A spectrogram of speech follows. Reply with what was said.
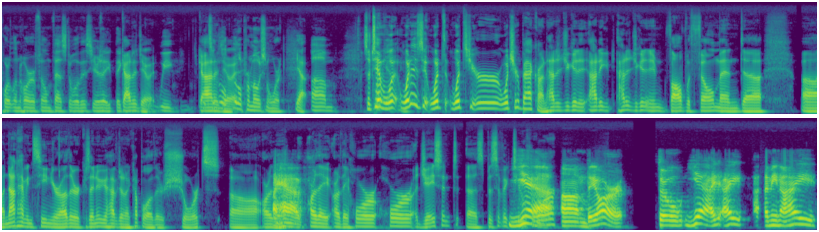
Portland Horror Film Festival this year. They they Gotta do it. We Gotta it's a little, do it. little promotional work. Yeah. Um, So Tim, what what is it? What's what's your what's your background? How did you get it? How did you, how did you get involved with film and uh, uh, not having seen your other? Because I know you have done a couple other shorts. Uh, are they, I have. Are they are they horror horror adjacent, uh, specific to yeah, horror? um, they are. So yeah, I, I I mean I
